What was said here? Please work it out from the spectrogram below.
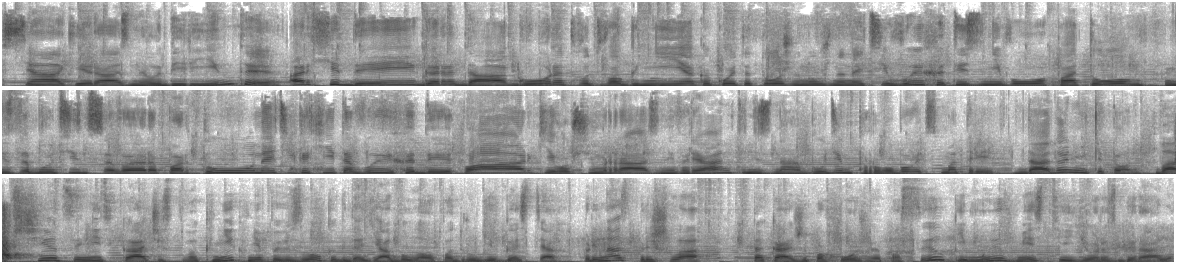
всякие разные лабиринты. Орхидеи, города, город вот в огне какой-то тоже нужно найти выход из него. Потом не заблудиться в аэропорту, найти какие-то выходы, парки. В общем, разные варианты, не знаю, будем пробовать смотреть. Да, Донь Никитон? Вообще оценить качество книг мне повезло, когда я была у подруги в гостях. При нас пришла такая же похожая посылка, и мы вместе ее разбирали.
